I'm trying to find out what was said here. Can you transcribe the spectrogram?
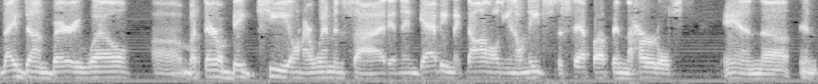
they've done very well. Uh, but they're a big key on our women's side. And then Gabby McDonald, you know, needs to step up in the hurdles, and uh, and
